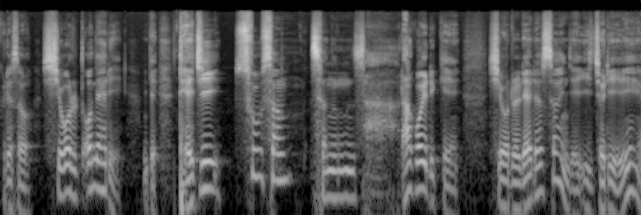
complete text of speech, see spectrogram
그래서 시호를 또 내리 이게 대지 수성 선사라고 이렇게 시호를 내려서 이제 이 절이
